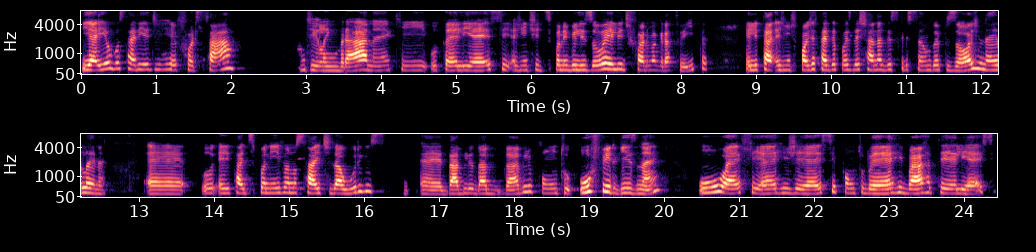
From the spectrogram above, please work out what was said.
E aí eu gostaria de reforçar, de lembrar, né, que o TLS a gente disponibilizou ele de forma gratuita. Ele tá, a gente pode até depois deixar na descrição do episódio, né, Helena? É, ele está disponível no site da URGS, é, né? ufrgs.br barra TLS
